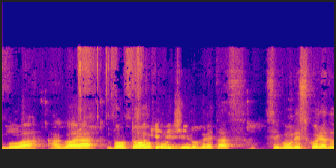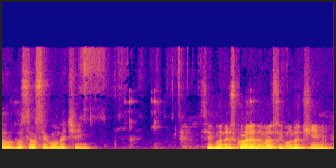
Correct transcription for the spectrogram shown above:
Boa. Agora voltou okay. contigo, Bretas. Segunda escolha do, do seu segundo time. Segunda escolha do meu segundo time.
